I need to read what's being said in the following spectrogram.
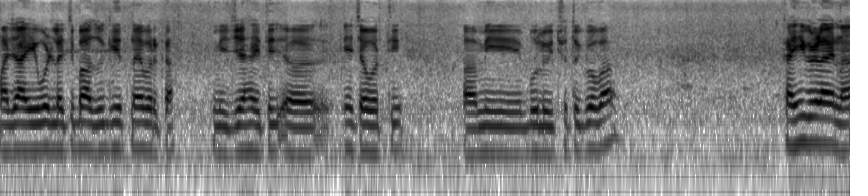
माझ्या आईवडिलाची बाजू घेत नाही बरं का. मी जे आहे ते ह्याच्यावरती मी बोलू इच्छितो की बाबा काही वेळा आहे ना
